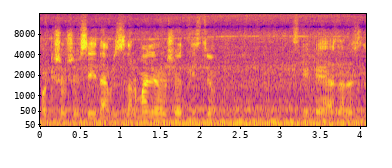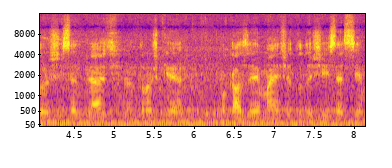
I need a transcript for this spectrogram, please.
Поки що ще всі йдемо з нормальною швидкістю. Скільки я зараз до 65, він трошки показує менше, туди 67.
